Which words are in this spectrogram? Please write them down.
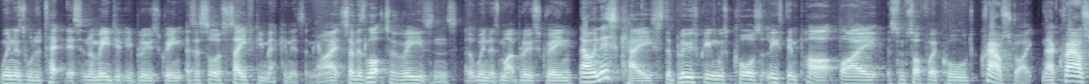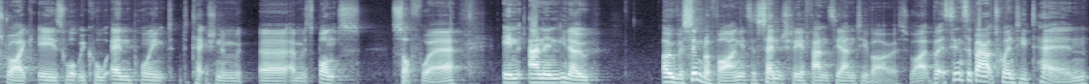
Windows will detect this and immediately blue screen as a sort of safety mechanism, right? So there's lots of reasons that Windows might blue screen. Now, in this case, the blue screen was caused, at least in part, by some software called CrowdStrike. Now, CrowdStrike is what we call endpoint detection and, uh, and response software. In, and in, you know, oversimplifying, it's essentially a fancy antivirus, right? But since about 2010,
